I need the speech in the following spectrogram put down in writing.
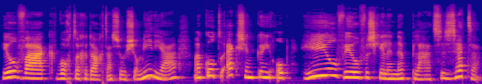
heel vaak wordt er gedacht aan social media, maar call to action kun je op heel veel verschillende plaatsen zetten.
